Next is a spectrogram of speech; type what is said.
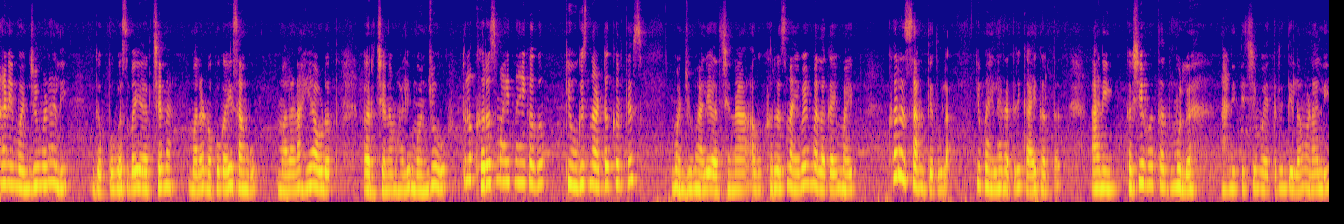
आणि मंजू म्हणाली गप्प बस बाई अर्चना मला नको काही सांगू मला नाही आवडत. अर्चना म्हणाली मंजू तुला खरंच माहीत नाही का गं? की उगीच नाटक करतेस? मंजू म्हणाली अर्चना अगं खरंच नाही बाई मला काही माहीत. खरंच सांगते तुला. की पहिल्या रात्री काय करतात? आणि कशी होतात मुलं? आणि तिची मैत्रीण तिला म्हणाली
